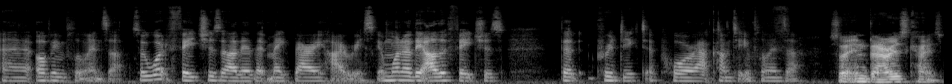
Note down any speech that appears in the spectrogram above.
uh, of influenza. So, what features are there that make Barry high risk, and what are the other features that predict a poor outcome to influenza? So, in Barry's case,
